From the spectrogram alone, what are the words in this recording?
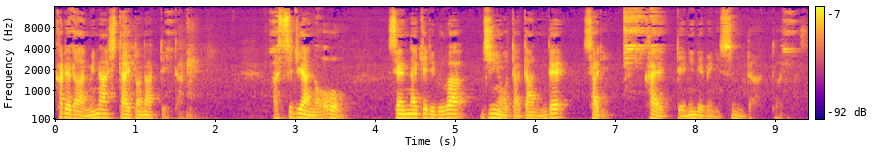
彼らは皆死体となっていた。アスリアの王、センナケリブは陣を畳んで去り、帰ってニネベに住んだとあります。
